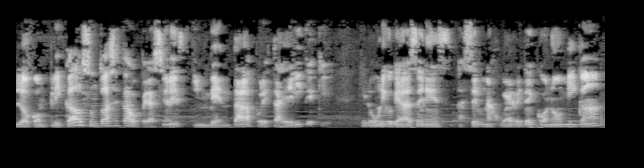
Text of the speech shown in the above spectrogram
lo complicado son todas estas operaciones inventadas por estas élites que, que lo único que hacen es hacer una jugarreta económica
